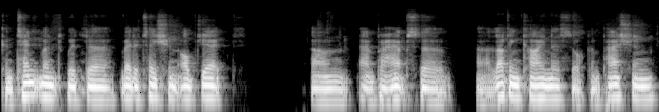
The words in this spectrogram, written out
contentment with the meditation object, um, and perhaps uh, uh, loving kindness or compassion,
